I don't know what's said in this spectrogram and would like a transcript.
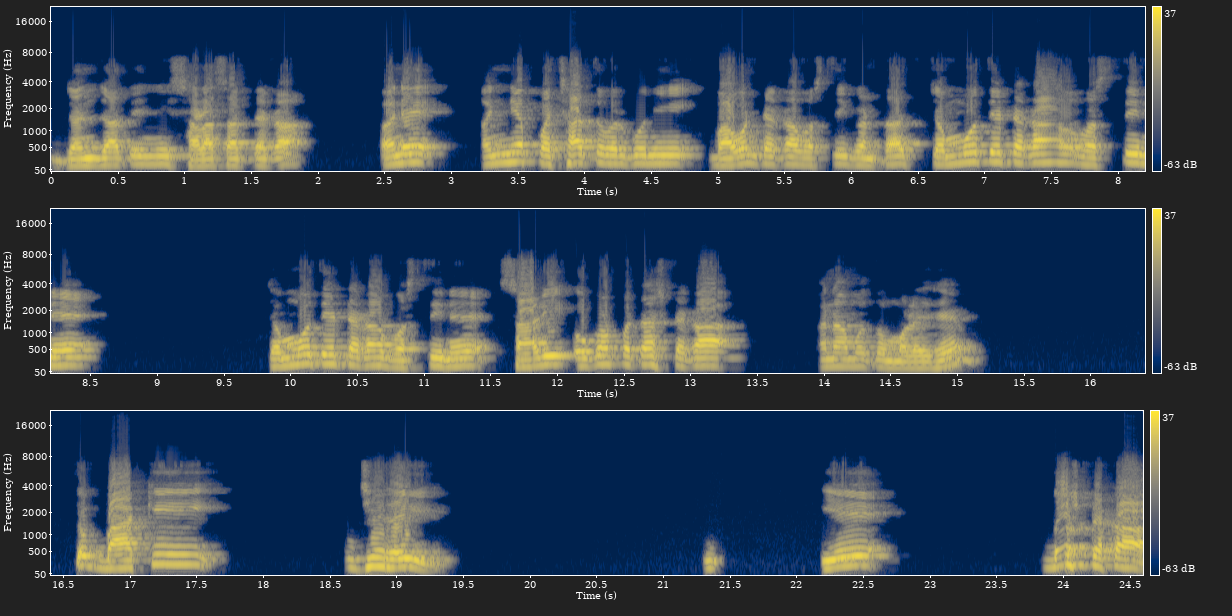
જનજાતિની સાડા સાત ટકા અને અન્ય પછાત વર્ગોની બાવન ટકા વસ્તી ગણતા ચુમ્મોતેર ટકા વસ્તીને ચુમ્મોતેર ટકા વસ્તીને સાડી ઓગણપચાસ ટકા અનામતો મળે છે. તો બાકી જે રહી, એ દસ ટકા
